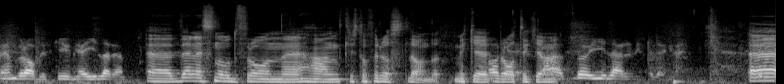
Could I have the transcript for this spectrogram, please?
En bra beskrivning, jag gillar den. Eh, den är snodd från eh, han Kristoffer Röstlund. Mycket bra Okej, tycker jag ja, Då gillar jag den inte längre. Eh,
